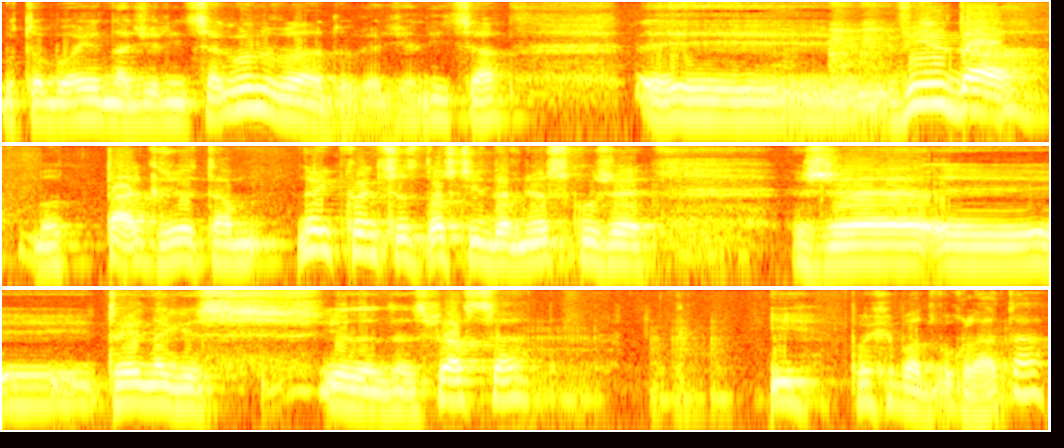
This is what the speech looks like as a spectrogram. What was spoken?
bo to była jedna dzielnica Gunwa, druga dzielnica yy, Wilda, bo tak, że tam, no i w końcu doszli do wniosku, że, że yy, to jednak jest jeden ten sprawca i po chyba dwóch latach,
